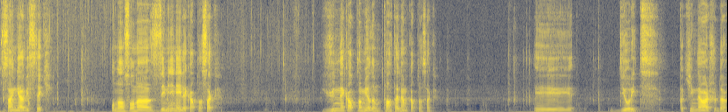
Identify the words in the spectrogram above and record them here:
Sen gel bir istek. Ondan sonra zemini neyle kaplasak? Yünle kaplamayalım. Tahtayla mı kaplasak? Ee, diorit. Bakayım ne var şurada.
